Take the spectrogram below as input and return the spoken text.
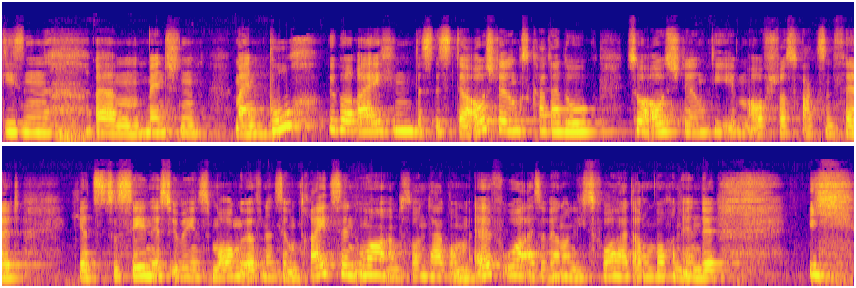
diesen ähm, Menschen mein Buch überreichen. Das ist der Ausstellungskatalog zur Ausstellung, die eben auf Schloss Wachsenfeld jetzt zu sehen ist. Übrigens, morgen öffnen sie um 13 Uhr, am Sonntag um 11 Uhr, also wer noch nichts vorhat, auch am Wochenende. Ich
